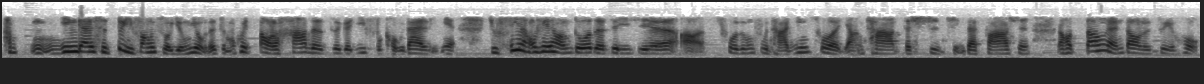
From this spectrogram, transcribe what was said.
他应该是对方所拥有的，怎么会到了他的这个衣服口袋里面？就非常非常多的这一些啊错综复杂、阴错阳差的事情在发生，然后。当然，到了最后，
